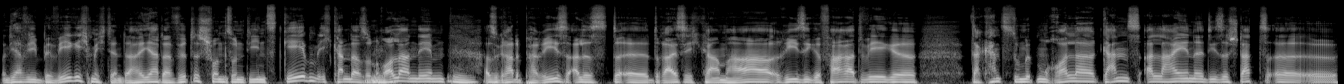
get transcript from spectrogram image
und ja, wie bewege ich mich denn da? Ja, da wird es schon so einen Dienst geben. Ich kann da so einen mhm. Roller nehmen. Mhm. Also gerade Paris, alles äh, 30 km/h, riesige Fahrradwege. Da kannst du mit dem Roller ganz alleine diese Stadt äh, äh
